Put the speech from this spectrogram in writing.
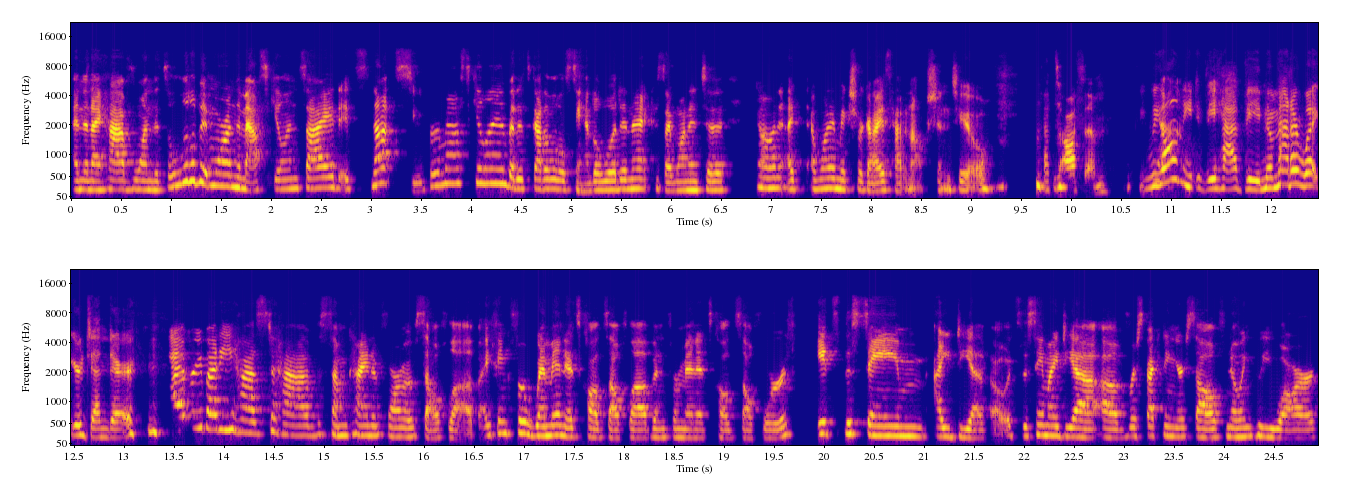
And then I have one that's a little bit more on the masculine side. It's not super masculine, but it's got a little sandalwood in it because I wanted to, you know, I, I wanted to make sure guys had an option too. That's awesome. We yeah. all need to be happy no matter what your gender. Everybody has to have some kind of form of self love. I think for women, it's called self love, and for men, it's called self worth. It's the same idea, though. It's the same idea of respecting yourself, knowing who you are,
